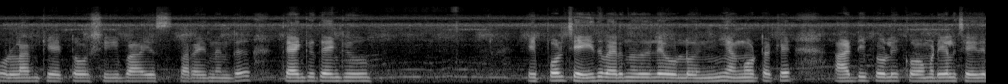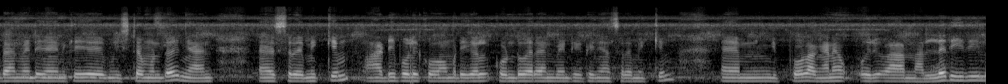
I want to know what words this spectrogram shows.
കൊള്ളാം കേട്ടോ ഷീബായസ് പറയുന്നുണ്ട്. താങ്ക് യു താങ്ക് യു ഇപ്പോൾ ചെയ്തു വരുന്നതിലേ ഉള്ളൂ. ഇനി അങ്ങോട്ടൊക്കെ അടിപൊളി കോമഡികൾ ചെയ്തിടാൻ വേണ്ടി എനിക്ക് ഇഷ്ടമുണ്ട്. ഞാൻ ശ്രമിക്കും. അടിപൊളി കോമഡികൾ കൊണ്ടുവരാൻ വേണ്ടിയിട്ട് ഞാൻ ശ്രമിക്കും. ഇപ്പോൾ അങ്ങനെ ഒരു നല്ല രീതിയിൽ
